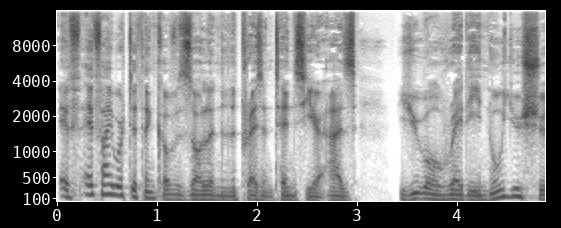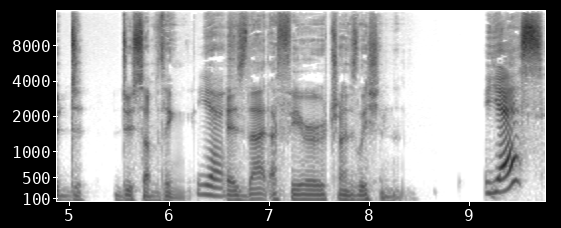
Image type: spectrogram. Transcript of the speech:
if if I were to think of sollen in the present tense here as you already know you should do something, Yes. is that a fair translation? Yes,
